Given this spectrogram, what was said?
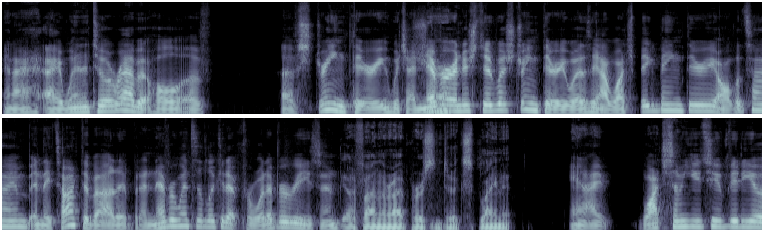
And I I went into a rabbit hole of of string theory, which I never understood what string theory was. I watched Big Bang Theory all the time, and they talked about it, but I never went to look it up for whatever reason. You got to find the right person to explain it And I watched some YouTube video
